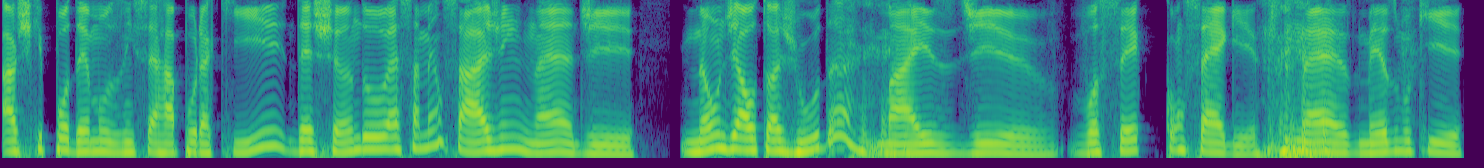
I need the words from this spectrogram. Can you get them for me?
acho que podemos encerrar por aqui, deixando essa mensagem, né, de não de autoajuda, mas de você consegue, né, mesmo que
